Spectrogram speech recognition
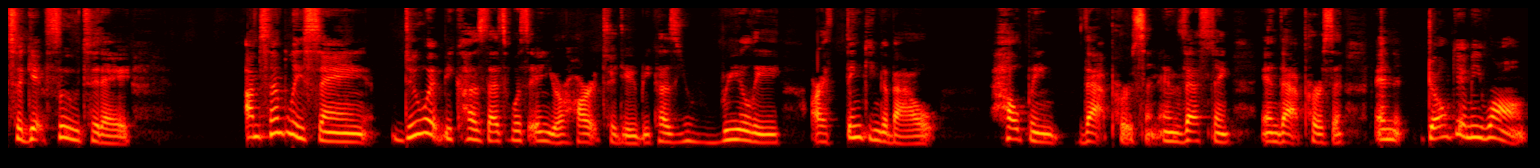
to get food today. I'm simply saying do it because that's what's in your heart to do, because you really are thinking about helping that person, investing in that person. And don't get me wrong,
